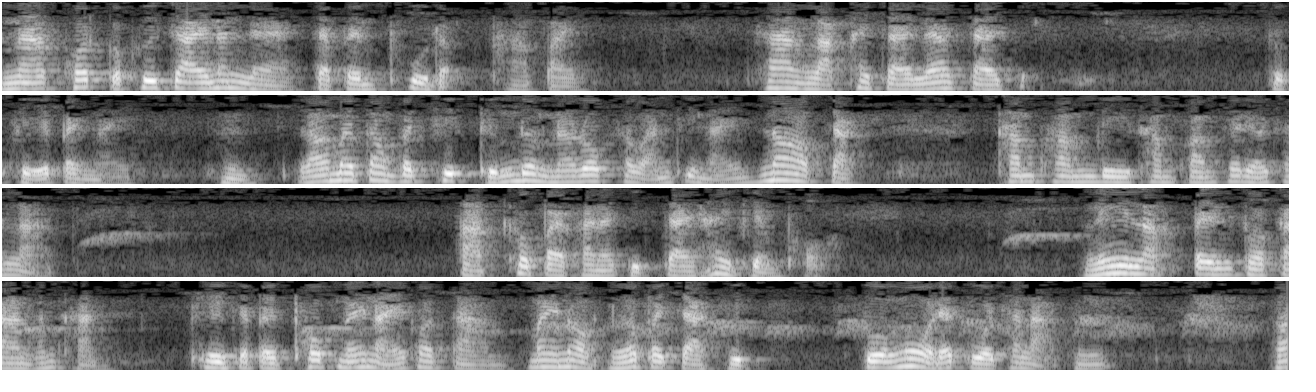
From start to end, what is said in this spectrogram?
อนาคตก็คือใจนั่นแหละ จะเป็นผู้พาไป สร้างหลักให้ใจแล้วใจ จะเสียไปไหนเราไม่ต้องประชิดถึงเรื่องนรกสวรรค์ที่ไหน นอกจากทำความดีทำความเฉลียวฉลาดตัดเข้าไปภายในจิตใจให้เพียงพอ นี่หลักเป็นตัวการสำคัญ ที่จะไปพบไหนๆก็ตาม ไม่นอกเหนือไปจากจิต ตัวโง่และตัวฉลาดนี้เพราะ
